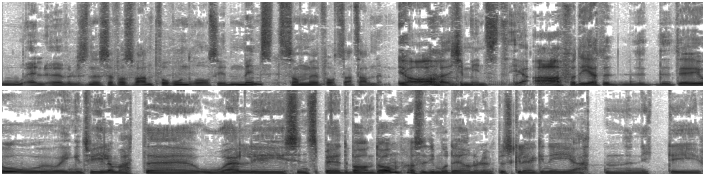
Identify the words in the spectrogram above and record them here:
OL-øvelsene som forsvant for 100 år siden, minst, som vi fortsatt savner. Ja. Eller ikke minst. Ja, fordi at det, det, er jo ingen tvil om at eh, OL i sin spede barndom, altså de moderne olympiske legene i 1896,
